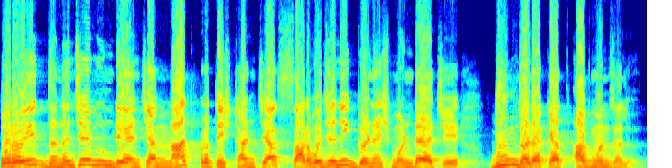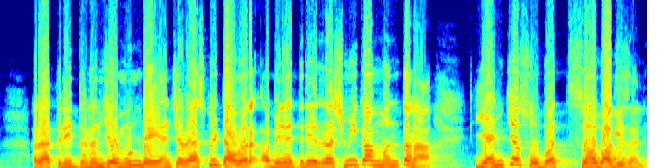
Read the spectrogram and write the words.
परळीत धनंजय मुंडे यांच्या नाथ प्रतिष्ठानच्या सार्वजनिक गणेश मंडळाचे धूमधडाक्यात आगमन झालं. रात्री धनंजय मुंडे यांच्या व्यासपीठावर अभिनेत्री रश्मिका मंतना यांच्यासोबत सहभागी झाले.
